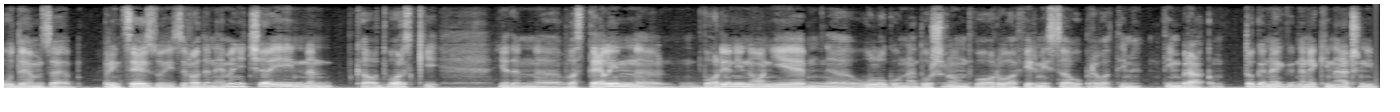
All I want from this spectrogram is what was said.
udajom za princezu iz roda Nemanjića i na, kao dvorski jedan e, vlastelin, e, dvorjanin, on je e, ulogu na Dušanovom dvoru afirmisao upravo tim, tim brakom. To ga ne, na neki način i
